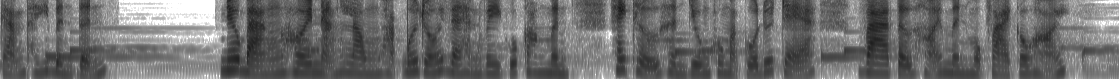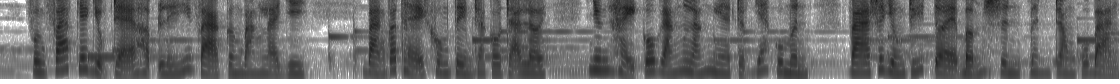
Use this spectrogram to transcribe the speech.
cảm thấy bình tĩnh. Nếu bạn hơi nặng lòng hoặc bối rối về hành vi của con mình, hãy thử hình dung khuôn mặt của đứa trẻ và tự hỏi mình một vài câu hỏi. Phương pháp giáo dục trẻ hợp lý và cân bằng là gì? Bạn có thể không tìm ra câu trả lời, nhưng hãy cố gắng lắng nghe trực giác của mình và sử dụng trí tuệ bẩm sinh bên trong của bạn.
